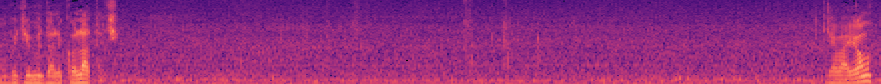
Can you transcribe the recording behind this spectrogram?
bo będziemy daleko latać. Działają? Jesteśmy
